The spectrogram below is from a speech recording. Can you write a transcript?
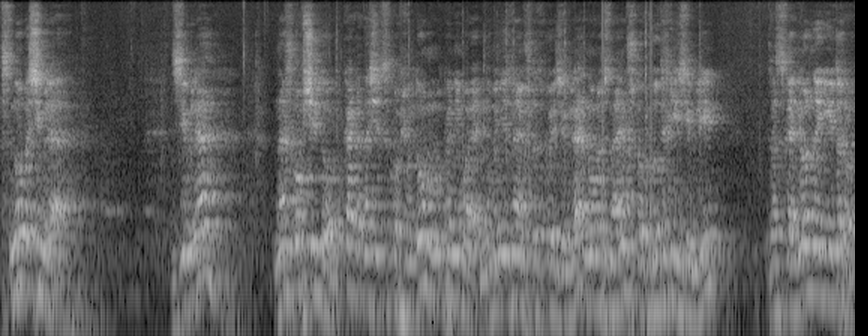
Снова Земля. Земля – наш общий дом. Как относиться к общему дому, мы понимаем. Но мы не знаем, что такое Земля, но мы знаем, что внутри Земли раскаленное ядро.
